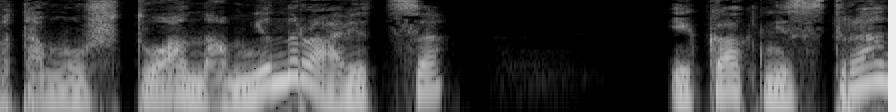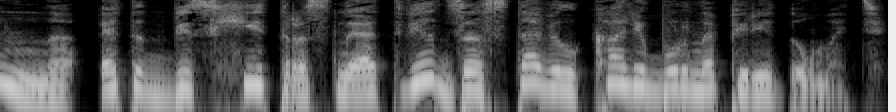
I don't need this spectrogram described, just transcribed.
потому что она мне нравится. И, как ни странно, этот бесхитростный ответ заставил Калибурна передумать.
